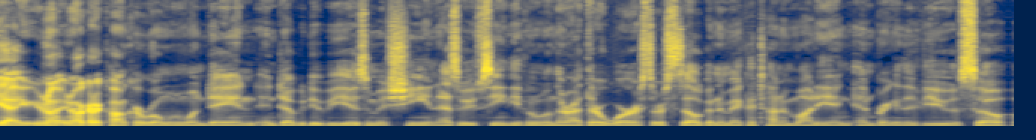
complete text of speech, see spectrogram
Yeah, you're not you're not going to conquer Roman one day, and, and WWE is a machine, as we've seen. Even when they're at their worst, they're still going to make a ton of money and, and bring in the views. So,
